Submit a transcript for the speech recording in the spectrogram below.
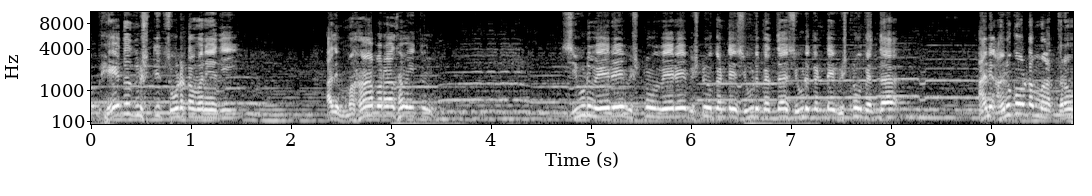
భేద దృష్టి చూడటం అనేది అది మహాపరాధం అవుతుంది శివుడు వేరే విష్ణువు వేరే విష్ణువు కంటే శివుడు పెద్ద శివుడు కంటే విష్ణువు పెద్ద అని అనుకోవటం మాత్రం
